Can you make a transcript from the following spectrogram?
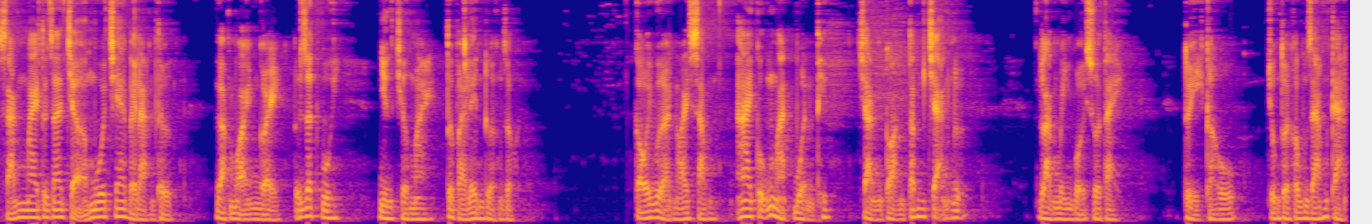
Sáng mai tôi ra chợ mua tre về làm thử. Gặp mọi người tôi rất vui. Nhưng chiều mai tôi phải lên đường rồi. Cậu ấy vừa nói xong, Ai cũng mặt buồn thiếp Chẳng còn tâm trạng nữa. Lăng mình vội xua tay. Tùy cậu, Chúng tôi không dám cản.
